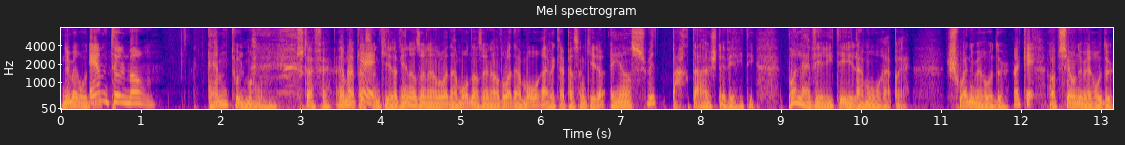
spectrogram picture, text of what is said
Numéro deux, Aime tout le monde. Aime tout le monde. tout à fait. Aime la personne qui est là. Viens dans un endroit d'amour, dans un endroit d'amour avec la personne qui est là. Et ensuite, partage ta vérité. Pas la vérité et l'amour après. Choix numéro deux. Option numéro deux.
